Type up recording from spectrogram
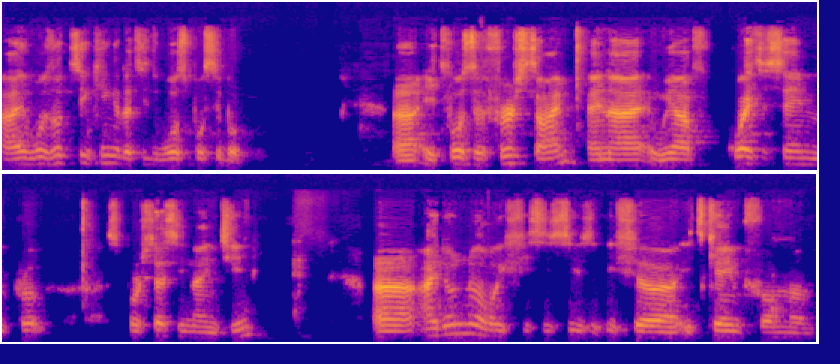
I was not thinking that it was possible. Uh, it was the first time, and we have quite the same pro- process in 19. Uh, I don't know if is, if uh, it came from um,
